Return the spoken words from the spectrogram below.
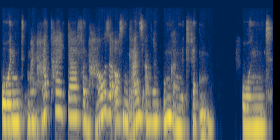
Und man hat halt da von Hause aus einen ganz anderen Umgang mit Fetten. Und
